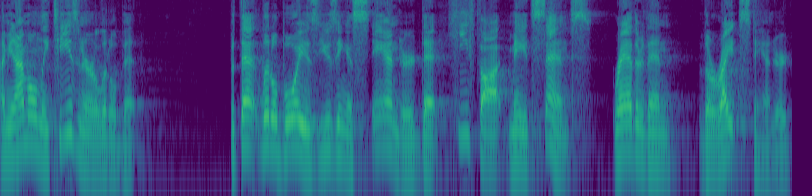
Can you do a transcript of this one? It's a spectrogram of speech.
I mean, I'm only teasing her a little bit. But that little boy is using a standard that he thought made sense rather than the right standard,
